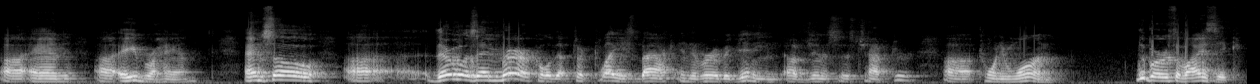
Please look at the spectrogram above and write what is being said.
uh, and uh, Abraham. And so uh, there was a miracle that took place back in the very beginning of Genesis chapter uh, 21 the birth of Isaac.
